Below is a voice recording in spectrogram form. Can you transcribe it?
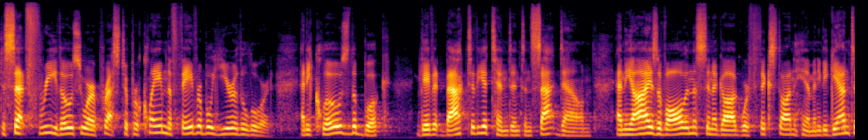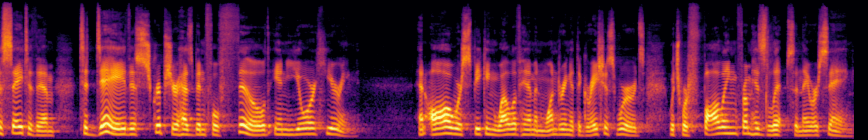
to set free those who are oppressed, to proclaim the favorable year of the Lord. And he closed the book gave it back to the attendant, and sat down. And the eyes of all in the synagogue were fixed on him. And he began to say to them, Today this scripture has been fulfilled in your hearing. And all were speaking well of him and wondering at the gracious words which were falling from his lips. And they were saying,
